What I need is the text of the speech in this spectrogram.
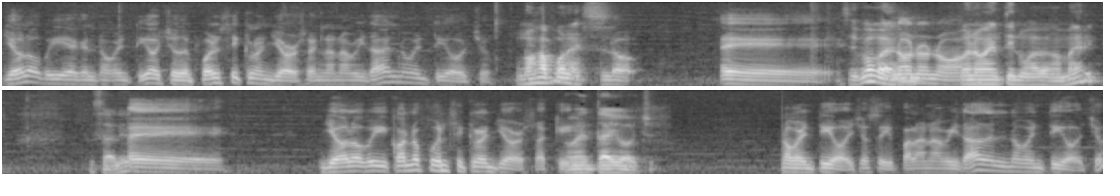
yo lo vi en el 98, después del Cyclone George, en la Navidad del 98. No japonés. Lo, eh, Sí, porque no, no, no. Fue 99 en América. Salió. Eh, yo lo vi, ¿cuándo fue el Cyclone George aquí? 98. 98, sí, para la Navidad del 98.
